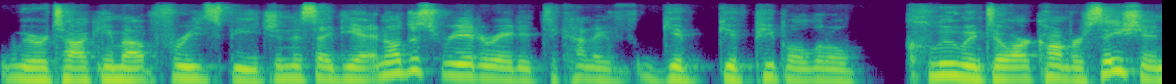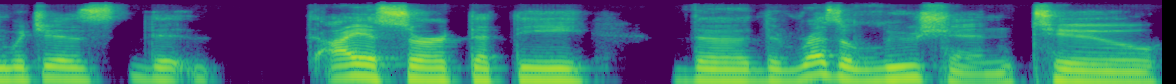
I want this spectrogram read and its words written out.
we were talking about free speech and this idea and I'll just reiterate it to kind of give give people a little clue into our conversation which is the I assert that the the the resolution to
